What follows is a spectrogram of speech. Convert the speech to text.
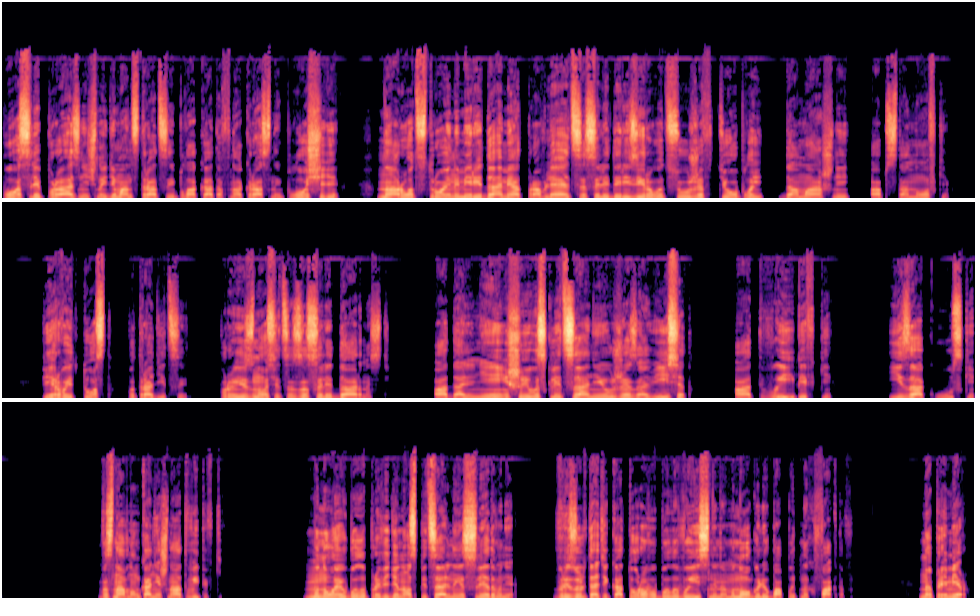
После праздничной демонстрации плакатов на Красной площади народ стройными рядами отправляется солидаризироваться уже в теплой домашней обстановке. Первый тост, по традиции, произносится за солидарность, а дальнейшие восклицания уже зависят от выпивки и закуски. В основном, конечно, от выпивки. Мною было проведено специальное исследование, в результате которого было выяснено много любопытных фактов. Например,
